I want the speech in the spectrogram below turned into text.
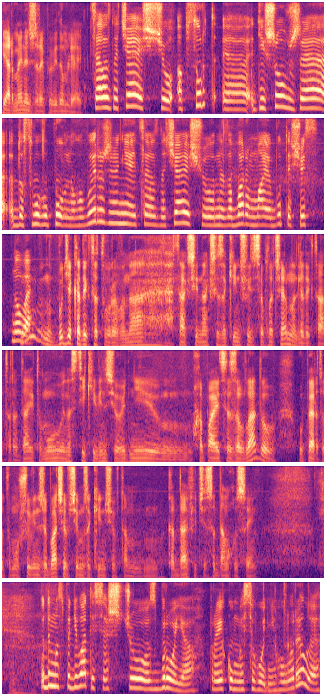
піар-менеджери повідомляють. Це означає, що абсурд е, дійшов вже до свого повного вираження, і це означає, що незабаром має бути щось нове. Ну, будь-яка диктатура, вона так чи інакше закінчується плачевно для диктатора. Да? І тому настільки він сьогодні хапається за владу уперто, тому що він же бачив, чим закінчив там Каддафі чи Саддам Хусейн. Будемо сподіватися, що зброя, про яку ми сьогодні говорили,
